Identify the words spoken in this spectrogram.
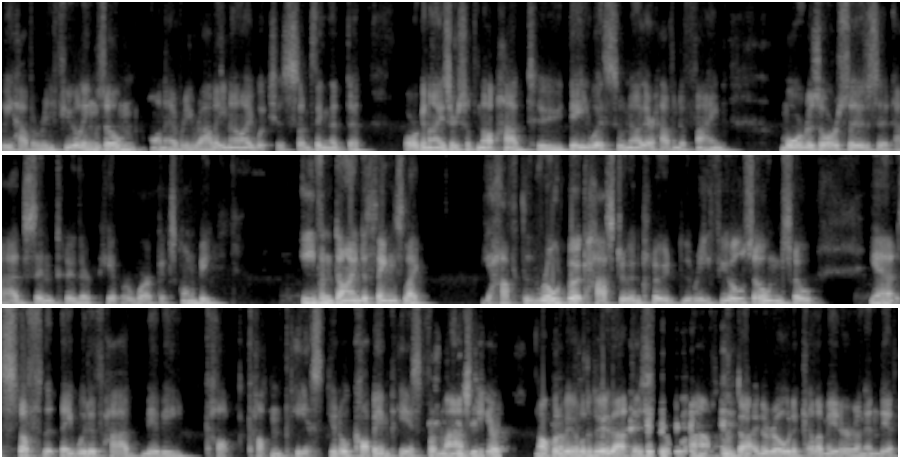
we have a refueling zone on every rally now, which is something that the organisers have not had to deal with. So now they're having to find more resources. It adds into their paperwork. It's going to be even down to things like you have to, the road book has to include the refuel zone. So yeah, stuff that they would have had maybe cut, cut and paste, you know, copy and paste from last year. Not going to be able to do that this year. We're going to have to go down the road a kilometre and India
